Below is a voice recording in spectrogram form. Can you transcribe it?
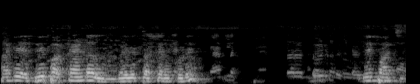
ಹಾಗೆ ದೀಪ ಕ್ಯಾಂಡಲ್ ದಯವಿಟ್ಟು ಆ ಕಡೆ. ಕೊಡಿ ದೀಪ ಹಚ್ಚಿ.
